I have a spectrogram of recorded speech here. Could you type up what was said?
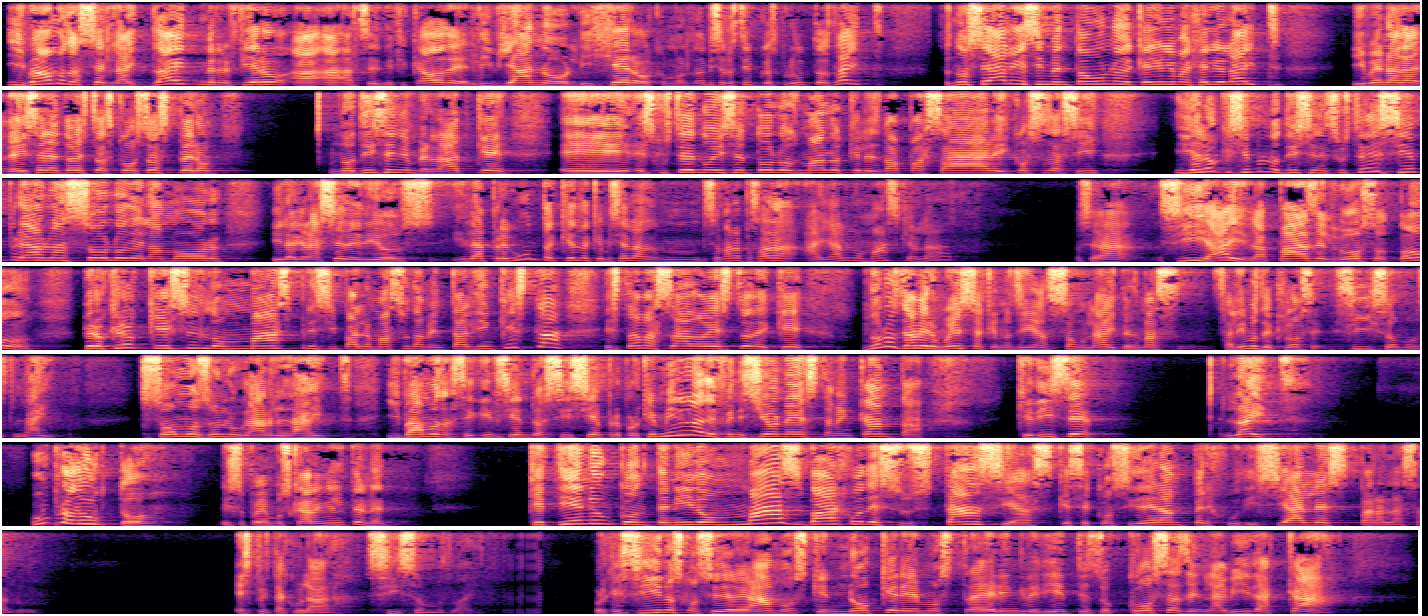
Y vamos a ser light. Light me refiero al significado de liviano, ligero, como lo han los típicos productos light. Entonces, no sé, alguien se inventó uno de que hay un evangelio light. Y bueno, de, ahí salen todas estas cosas, pero nos dicen en verdad que eh, es que ustedes no dicen todos los malos que les va a pasar y cosas así. Y algo que siempre nos dicen es que ustedes siempre hablan solo del amor y la gracia de Dios. Y la pregunta que es la que me hacía la semana pasada, ¿hay algo más que hablar? O sea, sí hay la paz, el gozo, todo. Pero creo que eso es lo más principal, lo más fundamental. ¿Y en qué está, está basado esto de que no nos da vergüenza que nos digan son light? Es más, salimos del closet. Sí, somos light. Somos un lugar light y vamos a seguir siendo así siempre. Porque miren la definición esta, me encanta, que dice light. Un producto, eso pueden buscar en internet, que tiene un contenido más bajo de sustancias que se consideran perjudiciales para la salud espectacular, sí somos light. Porque si nos consideramos que no queremos traer ingredientes o cosas en la vida acá,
